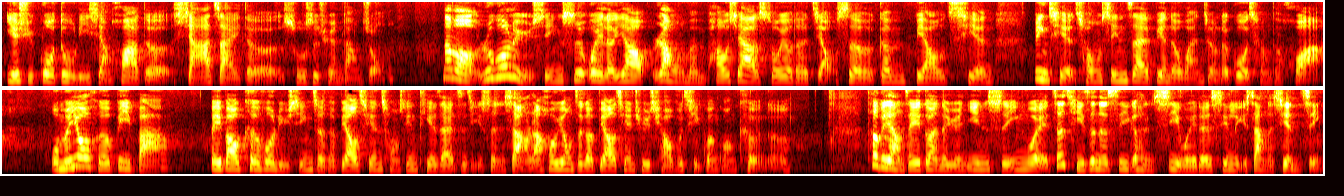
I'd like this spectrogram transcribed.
也许过度理想化的狭窄的舒适圈当中。那么，如果旅行是为了要让我们抛下所有的角色跟标签，并且重新再变得完整的过程的话，我们又何必把背包客或旅行者的标签重新贴在自己身上，然后用这个标签去瞧不起观光客呢？特别讲这一段的原因，是因为这其实真的是一个很细微的心理上的陷阱。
